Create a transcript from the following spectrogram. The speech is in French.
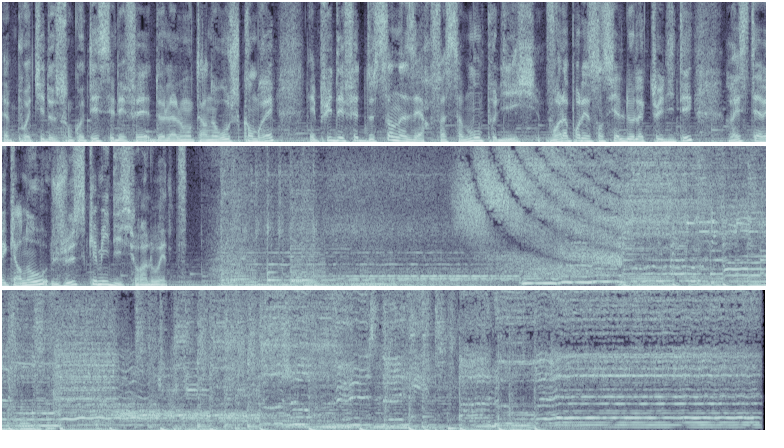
Poitiers de son côté s'est défait de la Lanterne Rouge Cambrai et puis défaite de Saint-Nazaire face à Montpellier. Voilà pour l'essentiel de l'actualité. Restez avec Arnaud jusqu'à midi sur Alouette.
